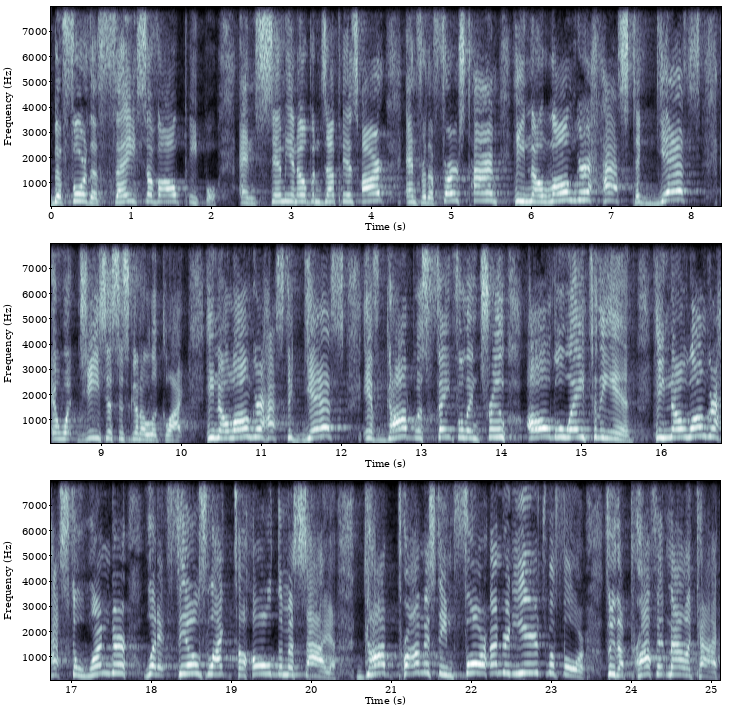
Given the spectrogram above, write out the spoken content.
before the face of all people. And Simeon opens up his heart, and for the first time, he no longer has to guess at what Jesus is going to look like. He no longer has to guess if God was faithful and true all the way to the end. He no longer has to wonder what it feels like to hold the Messiah. God promised him 400 years before through the prophet Malachi.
